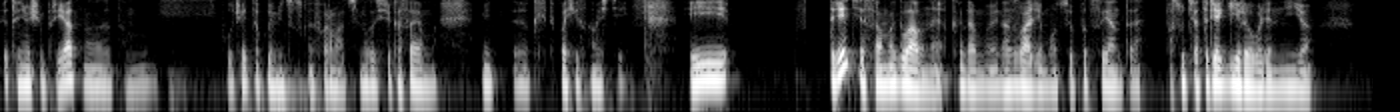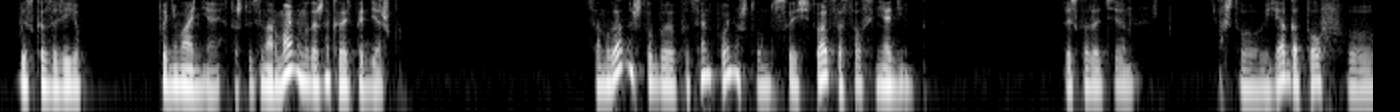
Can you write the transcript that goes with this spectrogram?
это не очень приятно там, получать такую медицинскую информацию, ну, если касаемо э, каких-то плохих новостей. И третье, самое главное, когда мы назвали эмоцию пациента, по сути, отреагировали на нее, высказали ее понимание, то, что это нормально, мы должны оказать поддержку. Самое главное, чтобы пациент понял, что он в своей ситуации остался не один. То есть сказать, э, что я готов э,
